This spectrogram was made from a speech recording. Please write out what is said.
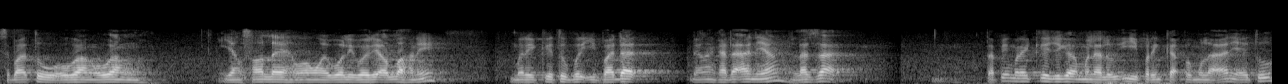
Sebab tu orang-orang yang soleh, orang wali-wali Allah ni, mereka tu beribadat dalam keadaan yang lazat. Tapi mereka juga melalui peringkat permulaan iaitu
